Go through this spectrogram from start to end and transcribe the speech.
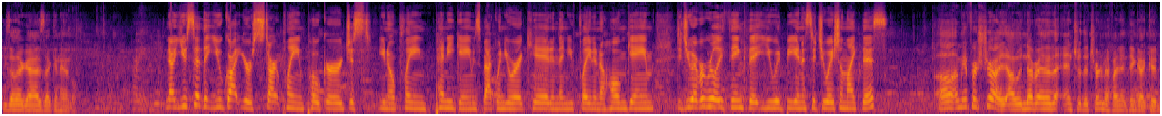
These other guys I can handle. Now you said that you got your start playing poker just you know playing penny games back when you were a kid, and then you played in a home game. Did you ever really think that you would be in a situation like this? Uh, I mean, for sure, I, I, would never enter the tournament if I didn't think I could,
